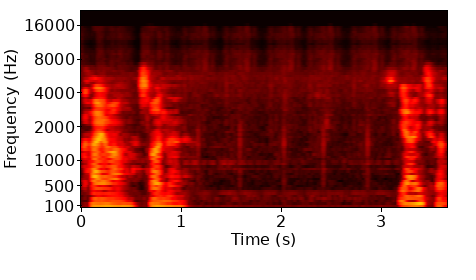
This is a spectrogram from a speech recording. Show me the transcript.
开吗？算了，下一层。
